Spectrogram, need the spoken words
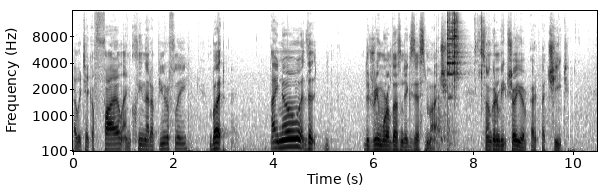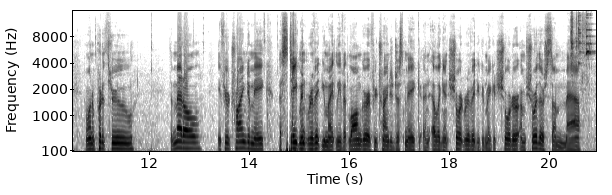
I would take a file and clean that up beautifully, but I know that the dream world doesn't exist much. So I'm going to show you a, a cheat. I want to put it through the metal. If you're trying to make a statement rivet, you might leave it longer. If you're trying to just make an elegant short rivet, you could make it shorter. I'm sure there's some math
